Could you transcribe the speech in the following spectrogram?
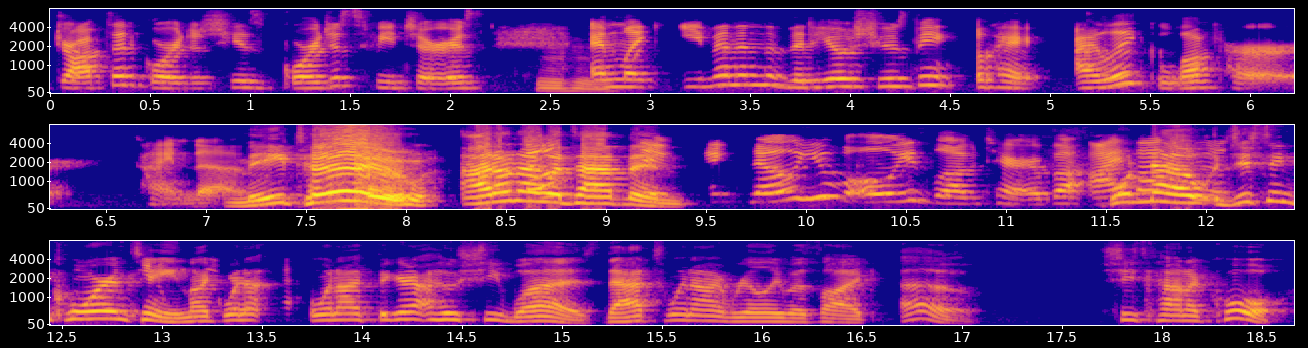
drop dead gorgeous. She has gorgeous features, Mhm. and like even in the video, she was being okay. I like love her. kind of. Me too. I don't know what's happened. I know you've always loved her, but I well, no, just in quarantine. Like when I when I figured out who she was, that's when I really was like, oh, she's kind of cool.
